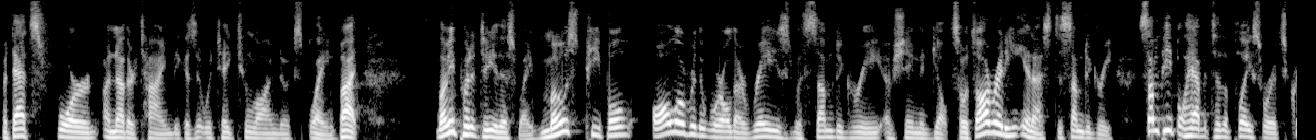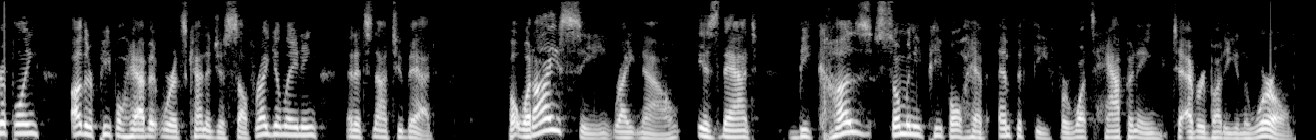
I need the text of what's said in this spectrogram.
But that's for another time because it would take too long to explain. But let me put it to you this way. Most people all over the world are raised with some degree of shame and guilt. So it's already in us to some degree. Some people have it to the place where it's crippling. Other people have it where it's kind of just self regulating and it's not too bad. But what I see right now is that because so many people have empathy for what's happening to everybody in the world,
